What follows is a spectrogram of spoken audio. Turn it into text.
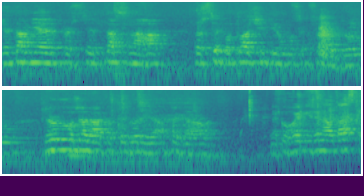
že tam je prostě ta snaha prostě potlačit ty homosexuály dolů, druhořadá kategorie a tak dále. Na koho je mířená otázka?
